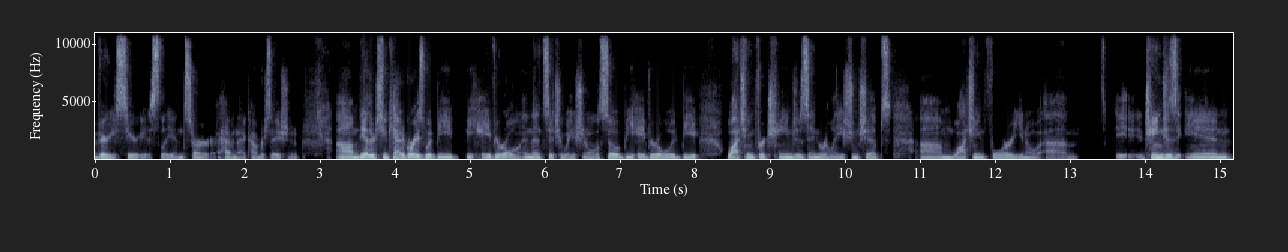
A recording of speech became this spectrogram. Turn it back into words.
very seriously and start having that conversation. Um, the other two categories would be behavioral and then situational. So behavioral would be watching for changes in relationships, um, watching for, you know, um, changes in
